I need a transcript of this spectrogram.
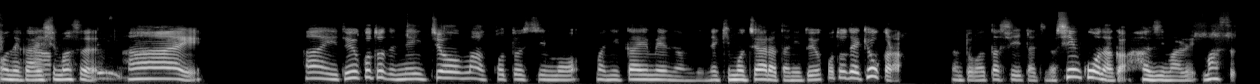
お願いします。いはーい。はい。ということでね、一応まあ今年も、まあ2回目なんでね、気持ち新たにということで、今日から、なんと私たちの新コーナーが始まります。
